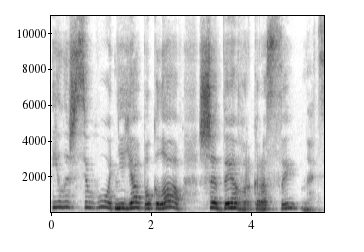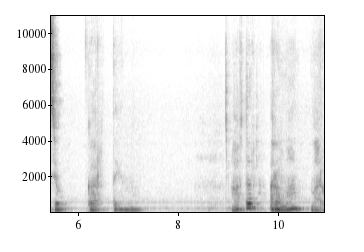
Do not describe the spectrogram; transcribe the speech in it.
і лиш сьогодні я поклав шедевр краси на цю картину. Автор Роман Мару.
